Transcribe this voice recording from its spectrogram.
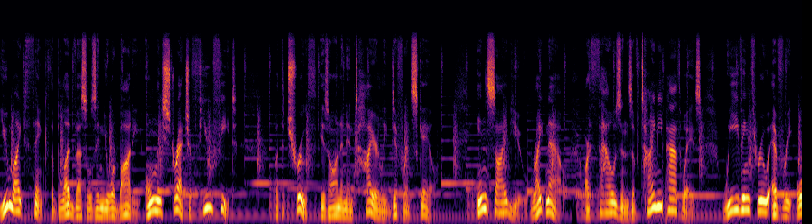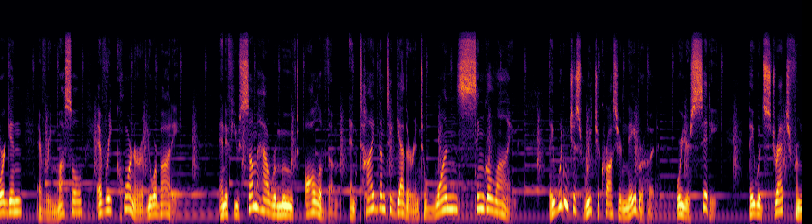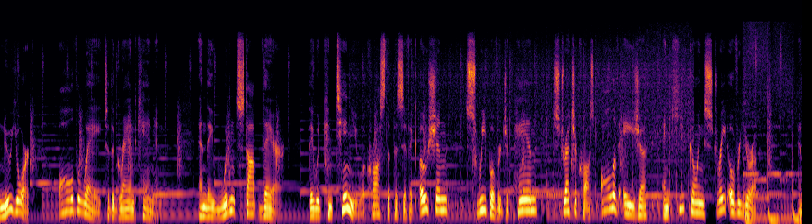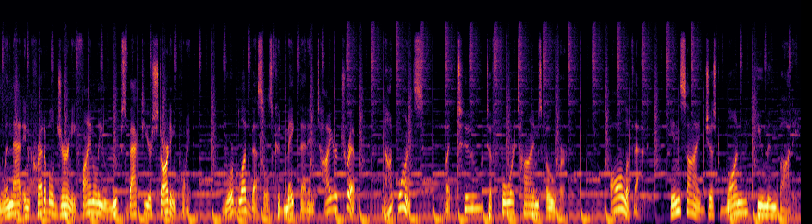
You might think the blood vessels in your body only stretch a few feet, but the truth is on an entirely different scale. Inside you, right now, are thousands of tiny pathways weaving through every organ, every muscle, every corner of your body. And if you somehow removed all of them and tied them together into one single line, they wouldn't just reach across your neighborhood or your city. They would stretch from New York all the way to the Grand Canyon. And they wouldn't stop there. They would continue across the Pacific Ocean, sweep over Japan, stretch across all of Asia, and keep going straight over Europe. And when that incredible journey finally loops back to your starting point, your blood vessels could make that entire trip not once, but two to four times over. All of that inside just one human body.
